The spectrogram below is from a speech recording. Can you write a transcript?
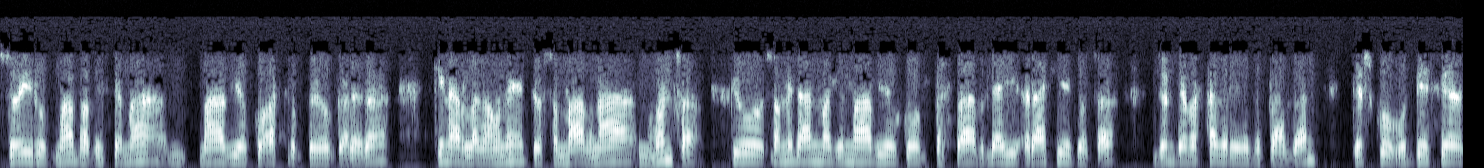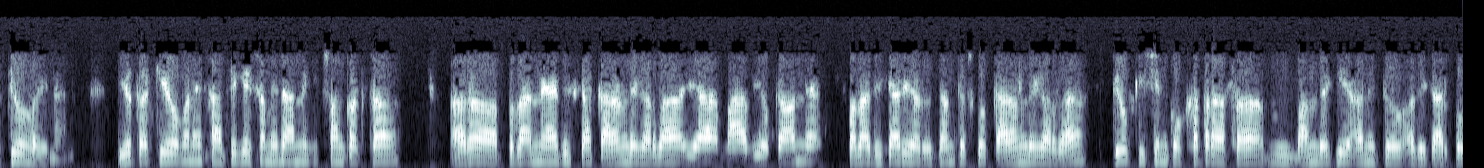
सोही रूपमा भविष्यमा महाभियोगको अस्त्र प्रयोग गरेर किनार लगाउने त्यो सम्भावना हुन्छ। त्यो संविधानमा जुन महाभियोगको प्रस्ताव ल्याइ राखिएको छ जुन व्यवस्था गरिएको छ प्रावधान त्यसको उद्देश्य त्यो होइन। यो त के हो भने साँच्चीकै संवैधानिक सङ्कट छ र प्रधान न्यायाधीशका कारणले गर्दा या महाभियोगका अन्य पदाधिकारीहरू छन् त्यसको कारणले गर्दा त्यो किसिमको खतरा छ भनेदेखि अनि त्यो अधिकारको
